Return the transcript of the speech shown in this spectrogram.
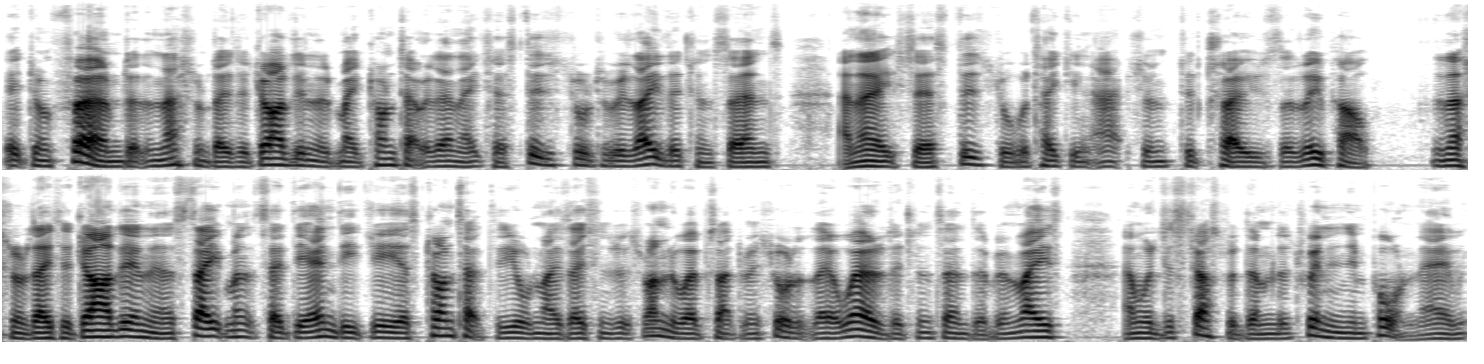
It confirmed that the National Data Guardian had made contact with NHS Digital to relay the concerns, and NHS Digital were taking action to close the loophole. The National Data Guardian, in a statement, said the NDG has contacted the organisations which run the website to ensure that they are aware of the concerns that have been raised and will discuss with them the twin important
